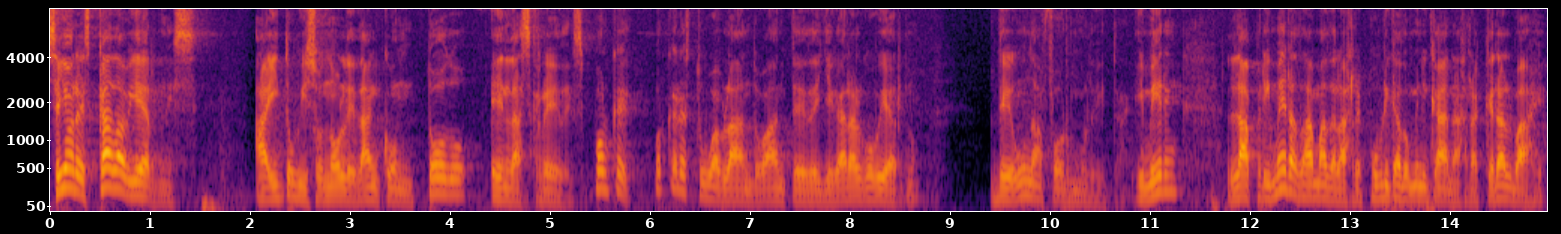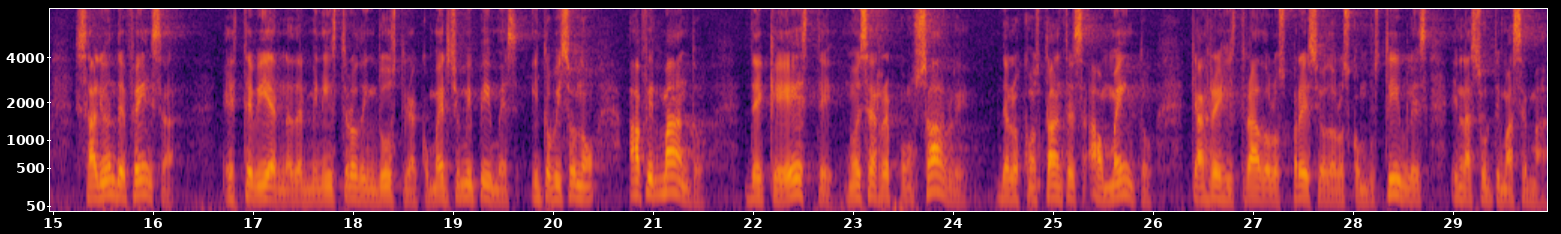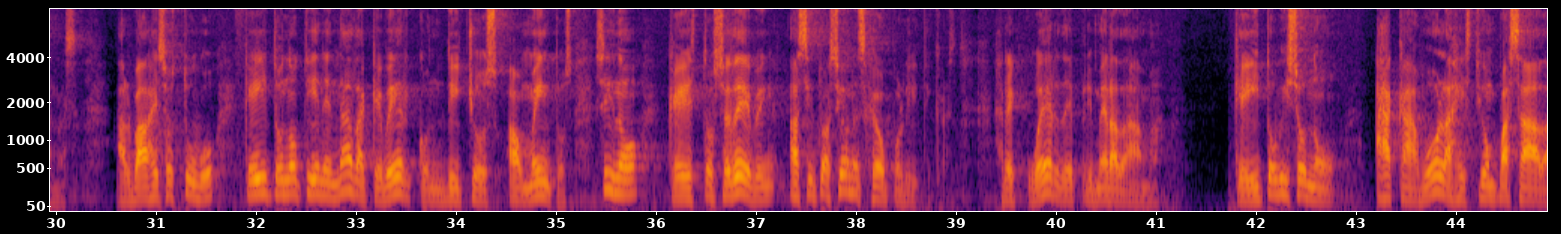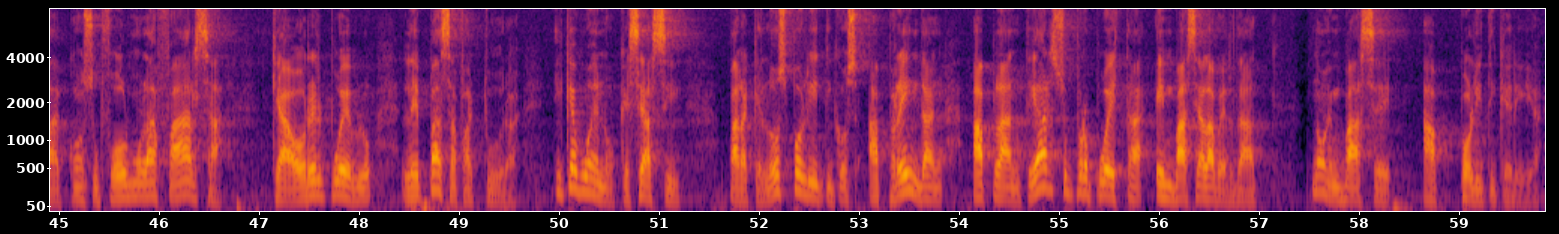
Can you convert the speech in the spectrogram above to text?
Señores, cada viernes a Ito Bisonó le dan con todo en las redes. ¿Por qué? Porque él estuvo hablando antes de llegar al gobierno de una formulita. Y miren, la primera dama de la República Dominicana, Raquel Albaje, salió en defensa este viernes del ministro de Industria, Comercio y MIPIMES, Ito Bisonó, afirmando de que este no es el responsable de los constantes aumentos que han registrado los precios de los combustibles en las últimas semanas. Albaje sostuvo que esto no tiene nada que ver con dichos aumentos, sino que estos se deben a situaciones geopolíticas. Recuerde, primera dama, que Ito Bisonó acabó la gestión pasada con su fórmula farsa, que ahora el pueblo le pasa factura. Y qué bueno que sea así, para que los políticos aprendan a plantear su propuesta en base a la verdad, no en base a politiquería.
